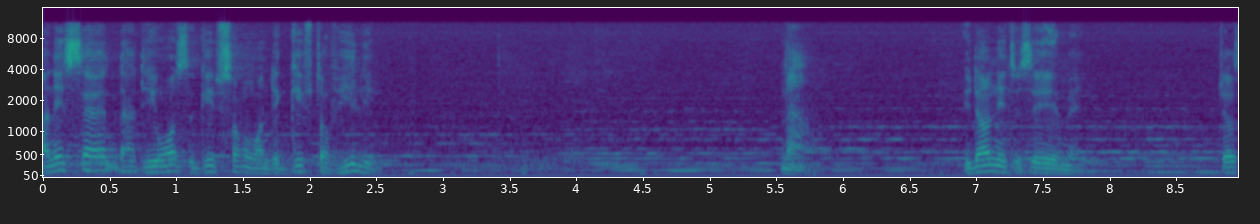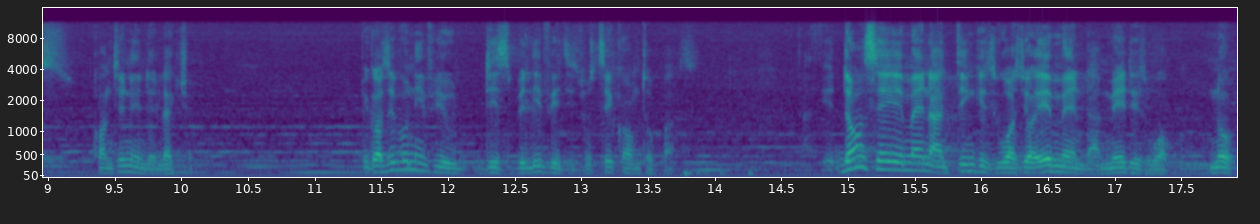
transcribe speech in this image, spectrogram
And he said that he wants to give someone the gift of healing. Now, you don't need to say amen. Just continue in the lecture. Because even if you disbelieve it, it will still come to pass. Don't say amen and think it was your amen that made it work. No.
